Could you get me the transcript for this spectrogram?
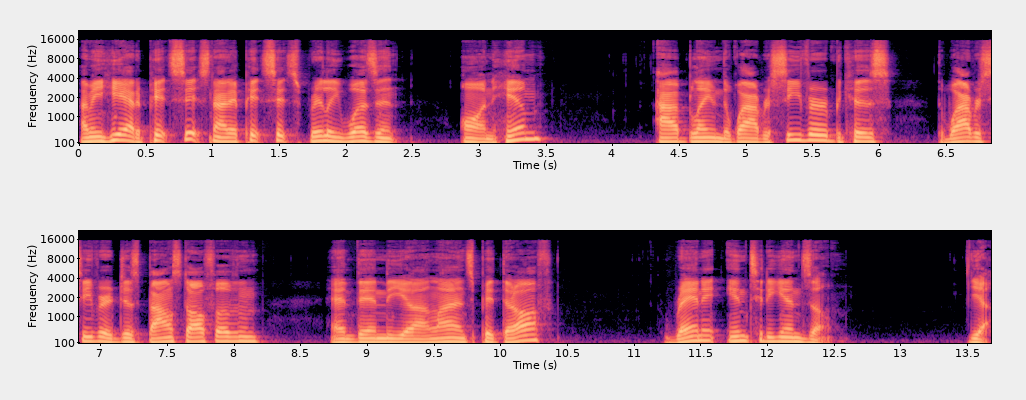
I mean, he had a pick six. Now, that pick six really wasn't on him. I blame the wide receiver because the wide receiver just bounced off of him, and then the uh, Lions picked it off, ran it into the end zone. Yeah,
